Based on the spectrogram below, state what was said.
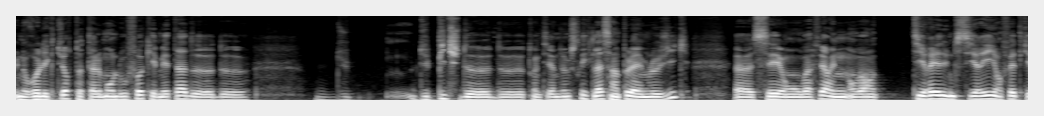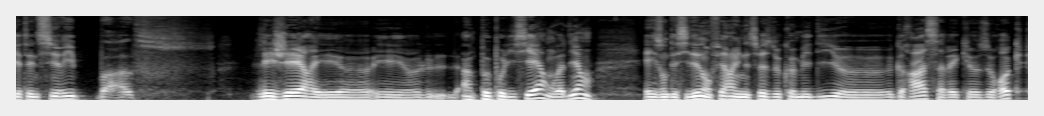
une relecture totalement loufoque et méta de, de- du, du pitch de, de 21 Jump Street. Là, c'est un peu la même logique. Euh, c'est on va faire une, on va en tirer d'une série en fait qui était une série bah, pff, légère et, euh, et euh, un peu policière, on va dire. Et ils ont décidé d'en faire une espèce de comédie euh, grasse avec euh, The Rock.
